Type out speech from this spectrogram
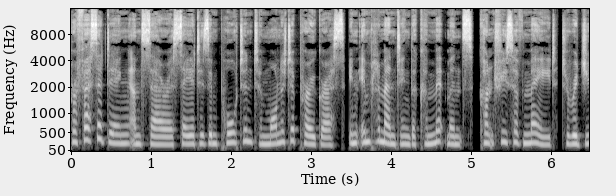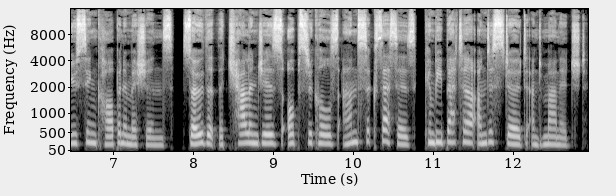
Professor Ding and Sarah say it is important to monitor progress in implementing the commitments countries have made to reducing carbon emissions so that the challenges, obstacles, and successes can be better understood and managed.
